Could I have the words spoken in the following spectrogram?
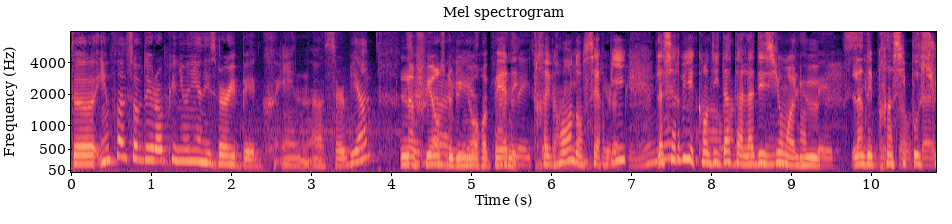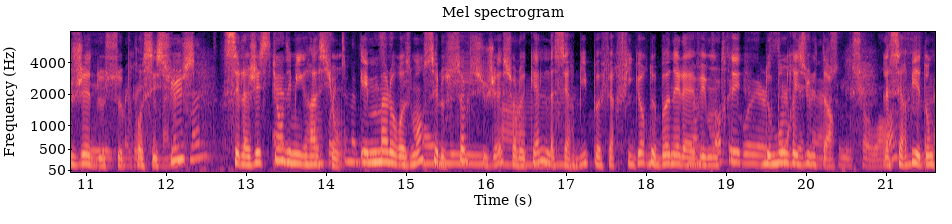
The influence of the European Union is very big. Uh, L'influence de l'Union européenne est très grande en Serbie. La Serbie est candidate à l'adhésion à l'UE. L'un des principaux sujets de ce processus c'est la gestion des migrations. Et malheureusement, c'est le seul sujet sur lequel la Serbie peut faire figure de bon élève et montrer de bons résultats. La Serbie est donc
